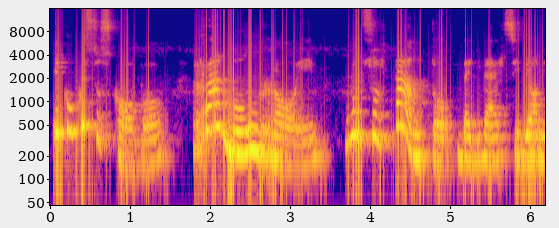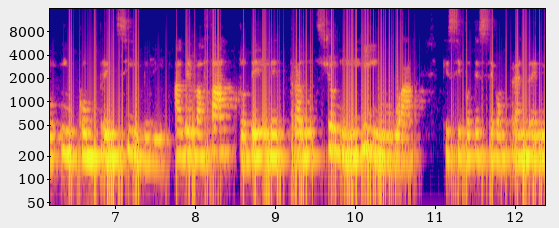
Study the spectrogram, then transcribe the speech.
E con questo scopo Ramon Roy non soltanto dai diversi idiomi incomprensibili aveva fatto delle traduzioni in lingua che si potesse comprendere in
